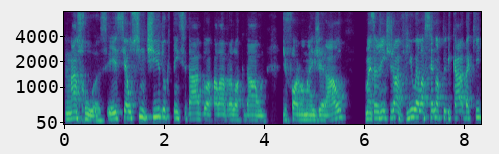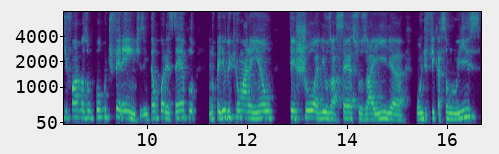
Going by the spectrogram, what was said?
nas ruas. Esse é o sentido que tem se dado a palavra lockdown de forma mais geral, mas a gente já viu ela sendo aplicada aqui de formas um pouco diferentes. Então, por exemplo, no período que o Maranhão fechou ali os acessos à ilha onde fica São Luís,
